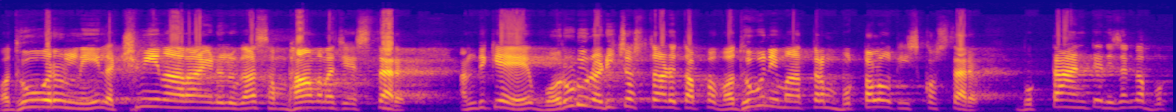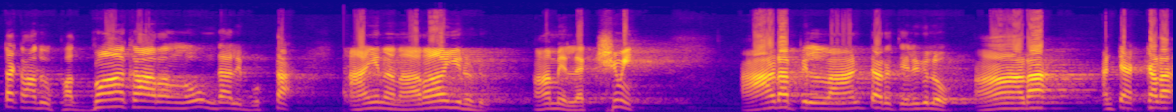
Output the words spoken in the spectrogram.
వధూవరుల్ని లక్ష్మీనారాయణులుగా సంభావన చేస్తారు. అందుకే వరుడు నడిచొస్తాడు తప్ప వధువుని మాత్రం బుట్టలో తీసుకొస్తారు. బుట్ట అంటే నిజంగా బుట్ట కాదు పద్మాకారంలో ఉండాలి బుట్ట. ఆయన నారాయణుడు ఆమె లక్ష్మి. ఆడపిల్ల అంటారు తెలుగులో ఆడ అంటే అక్కడ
